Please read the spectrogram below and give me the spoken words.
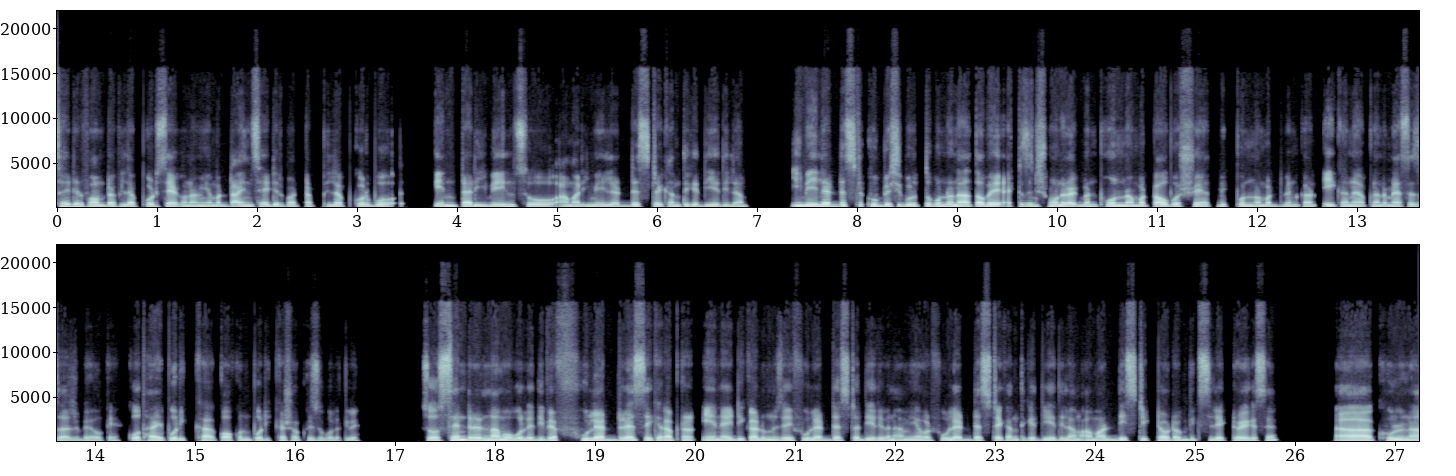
সাইডের ফর্মটা ফিল আপ করছি। এখন আমি আমার ডাইন সাইডের পার্টটা ফিল আপ করব এন্টার ইমেইল। সো আমার ইমেইল অ্যাড্রেসটা এখান থেকে দিয়ে দিলাম। ইমেইল অ্যাড্রেসটা খুব বেশি গুরুত্বপূর্ণ না। তবে একটা জিনিস মনে রাখবেন ফোন নাম্বারটা অবশ্যই অ্যাক্টিভ ফোন নাম্বার দিবেন। কারণ এইখানে আপনার মেসেজ আসবে। ওকে? কোথায় পরীক্ষা, কখন পরীক্ষা সব কিছু বলে দিবে। সো সেন্টারের নামও বলে দিবে। ফুল অ্যাড্রেস এখানে আপনার এনআইডি কার্ড অনুযায়ী ফুল অ্যাড্রেসটা দিয়ে দেবেন আমি আমার ফুল অ্যাড্রেসটা এখান থেকে দিয়ে দিলাম। আমার ডিস্ট্রিক্টটা অটোমেটিক সিলেক্ট হয়ে গেছে। খুলনা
